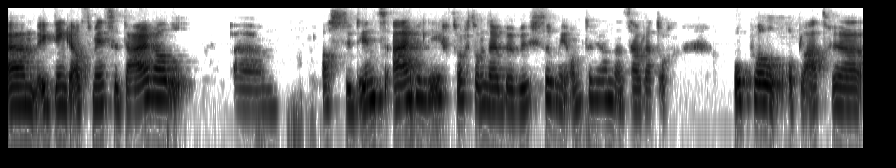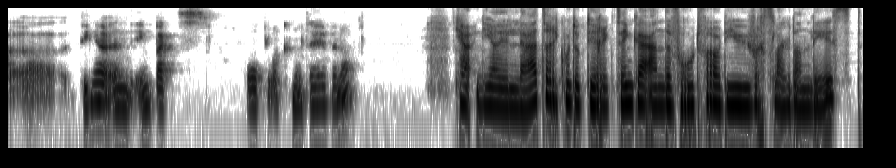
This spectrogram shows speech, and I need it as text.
Um, ik denk als mensen daar al um, als student aangeleerd wordt om daar bewuster mee om te gaan, dan zou dat toch ook wel op latere uh, dingen een impact hopelijk moeten hebben. Hè? Ja, niet alleen later. Ik moet ook direct denken aan de vroedvrouw die uw verslag dan leest.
